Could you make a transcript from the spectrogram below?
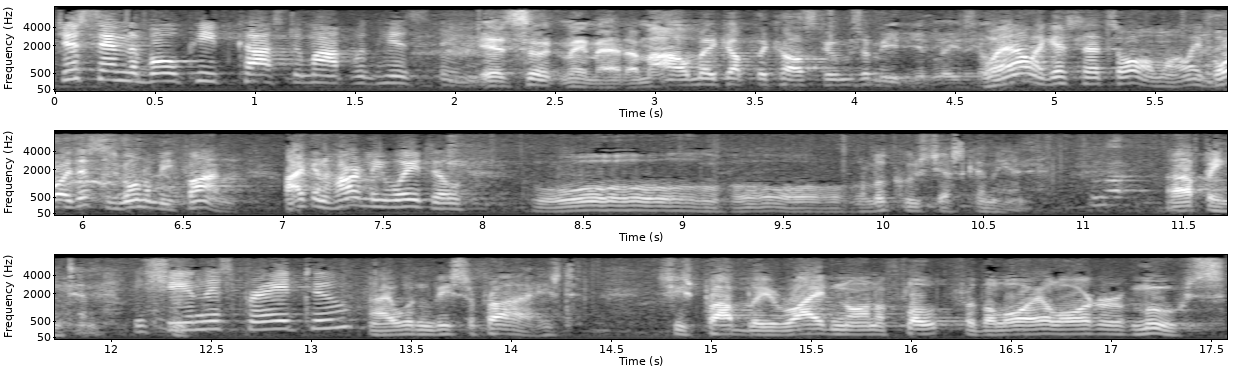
Just send the Bo Peep costume out with his thing. Yes, certainly, madam. I'll make up the costumes immediately, sir. Well, I guess that's all, Molly. Boy, this is going to be fun. I can hardly wait till. Oh, oh, look who's just come in. Uppington. Is she in this parade, too? I wouldn't be surprised. She's probably riding on a float for the Loyal Order of Moose.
